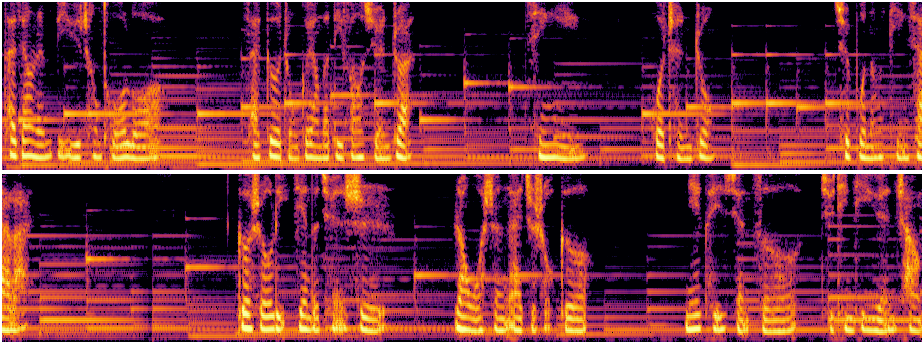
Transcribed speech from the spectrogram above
它将人比喻成陀螺，在各种各样的地方旋转，轻盈或沉重。却不能停下来。歌手李健的诠释让我深爱这首歌，你也可以选择去听听原唱，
